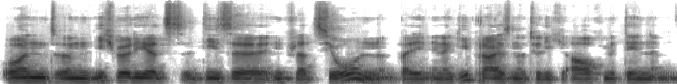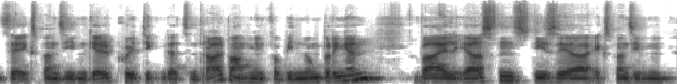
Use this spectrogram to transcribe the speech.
Und ähm, ich würde jetzt diese Inflation bei den Energiepreisen natürlich auch mit den sehr expansiven Geldpolitiken der Zentralbanken in Verbindung bringen, weil erstens die sehr expansiven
